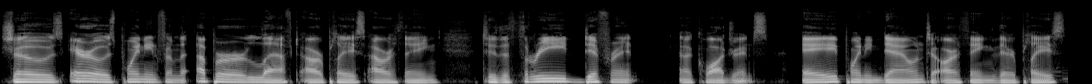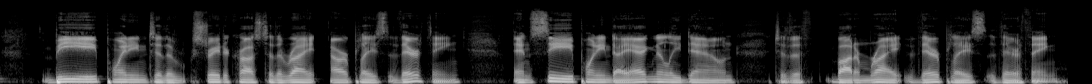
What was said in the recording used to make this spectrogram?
shows arrows pointing from the upper left, our place, our thing, to the three different uh, quadrants A pointing down to our thing, their place. B pointing to the straight across to the right, our place, their thing, and C pointing diagonally down to the bottom right, their place, their thing.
